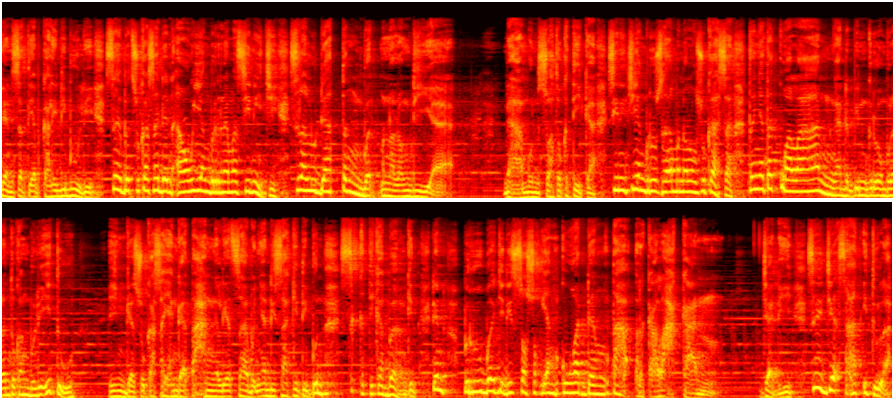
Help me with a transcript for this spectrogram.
Dan setiap kali dibully, sahabat Sukasa dan Aoi yang bernama Shinichi selalu datang buat menolong dia. Namun suatu ketika, Shinichi yang berusaha menolong Sukasa ternyata kewalahan ngadepin gerombolan tukang bully itu. Hingga Sukasa yang gak tahan ngelihat sahabatnya disakiti pun seketika bangkit dan berubah jadi sosok yang kuat dan tak terkalahkan. Jadi, sejak saat itulah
